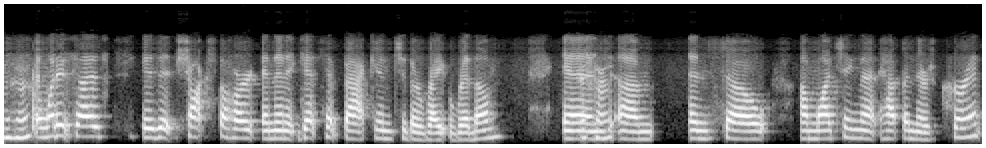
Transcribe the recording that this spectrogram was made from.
Mm-hmm. And what it does is it shocks the heart, and then it gets it back into the right rhythm. And uh-huh. um, and so I'm watching that happen. There's current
